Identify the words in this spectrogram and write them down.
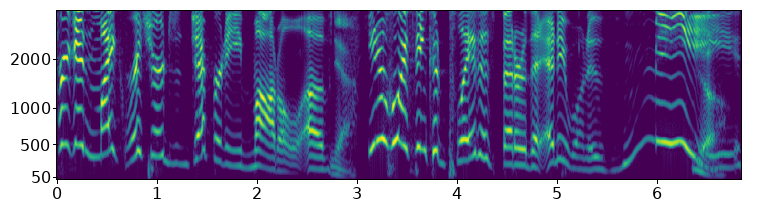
friggin' Mike Richards Jeopardy model of, Yeah. you know who I think could play this better than anyone is me. Yeah.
